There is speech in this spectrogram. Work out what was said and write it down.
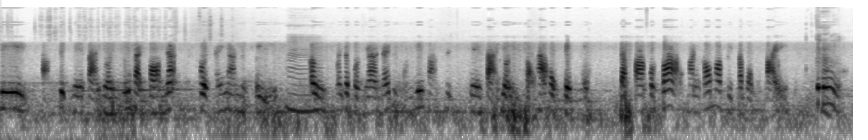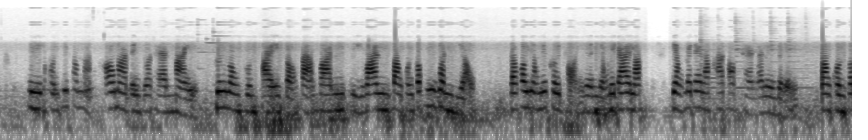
ที่สามสิบเมษายนซึ่งแพลตฟอร์มเนี้ยเปิดใช้งานหนึ่งปี เออ มันจะกดงานได้ถึงวันที่สามสิบเมษายนสองห้าหกเจ็ดเลยแต่ปรากฏว่ามันก็มาปิดระบบไป ซึ่งมีคนที่สมัครเข้ามาเป็นตัวแทนใหม่ซึ่งลงทุนไปสองสามวันสี่วัน บางคนก็เพิ่งวันเดียว แล้วเขายังไม่เคยถอนเงินยังไม่ได้รับ ยังไม่ได้รับค่าตอบแทนอะไรเลยบางคนก็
